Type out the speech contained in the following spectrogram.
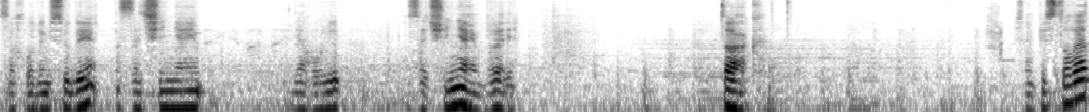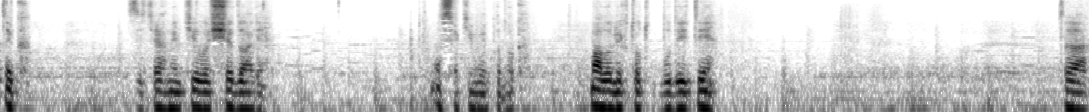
Заходимо сюди, зачиняємо. Я говорю, зачиняємо двері. Так. Пістолетик. Затягнемо тіло ще далі. На всякий випадок. Мало ли хто тут буде йти. Так.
